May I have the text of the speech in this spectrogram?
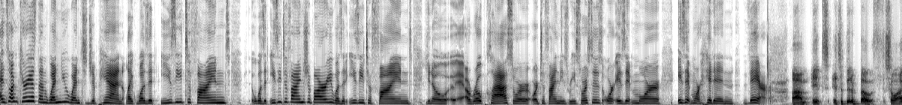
and so I'm curious then when you went to Japan, like was it easy to find was it easy to find shibari was it easy to find you know a rope class or or to find these resources or is it more is it more hidden there Um, it's it's a bit of both. So I,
